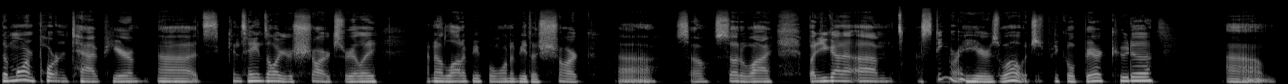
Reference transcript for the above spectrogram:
the more important tab here. Uh, it contains all your sharks, really. I know a lot of people want to be the shark, uh, so so do I. But you got a, um, a stingray here as well, which is pretty cool. Barracuda, um,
